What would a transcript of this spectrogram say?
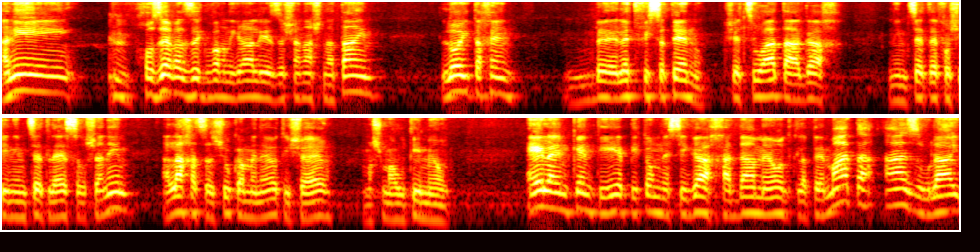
אני חוזר על זה כבר נראה לי איזה שנה, שנתיים. לא ייתכן ב- לתפיסתנו, כשתשואת האג"ח נמצאת איפה שהיא נמצאת לעשר שנים, הלחץ על שוק המניות יישאר משמעותי מאוד. אלא אם כן תהיה פתאום נסיגה חדה מאוד כלפי מטה, אז אולי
